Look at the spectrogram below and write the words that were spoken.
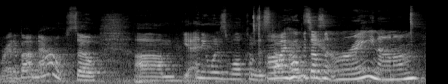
right about now. So um, yeah, anyone is welcome to stop. Oh, I hope it doesn't it. rain on them.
